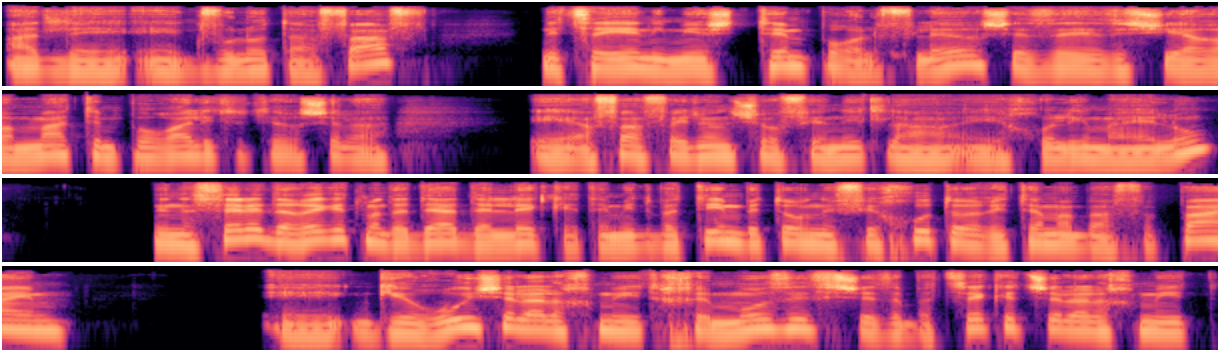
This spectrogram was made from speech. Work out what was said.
עד לגבולות האפף. נציין אם יש טמפורל פלר, שזה איזושהי הרמה טמפורלית יותר של העפף העליון שאופיינית לחולים האלו. ננסה לדרג את מדדי הדלקת, הם מתבטאים בתור נפיחות או אריתמה באפפיים, אה, גירוי של הלחמית, חמוזיס, שזה בצקת של הלחמית,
